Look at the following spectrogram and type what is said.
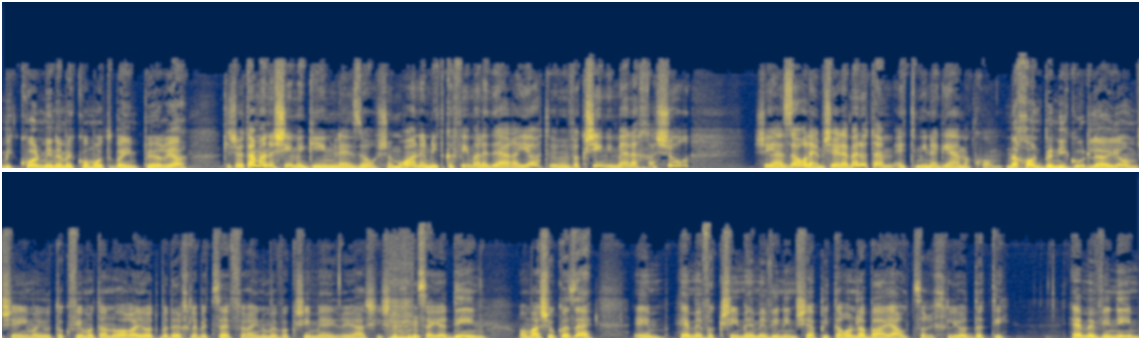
מכל מיני מקומות באימפריה. כשאותם אנשים מגיעים לאזור שומרון, הם נתקפים על ידי אריות ומבקשים ממלך אשור שיעזור להם, שילמד אותם את מנהגי המקום. נכון, בניגוד להיום, שאם היו תוקפים אותנו אריות בדרך לבית ספר, היינו מבקשים מהעירייה שישלחו ציידים או משהו כזה. הם, הם מבקשים, הם מבינים שהפתרון לבעיה הוא צריך להיות דתי. הם מבינים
